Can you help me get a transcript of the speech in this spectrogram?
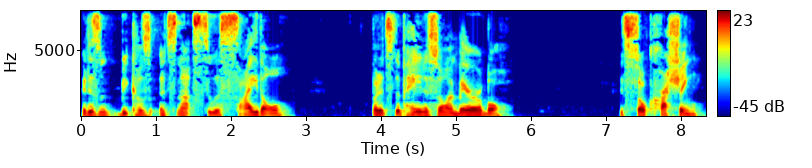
It isn't because it's not suicidal, but it's the pain is so unbearable. It's so crushing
